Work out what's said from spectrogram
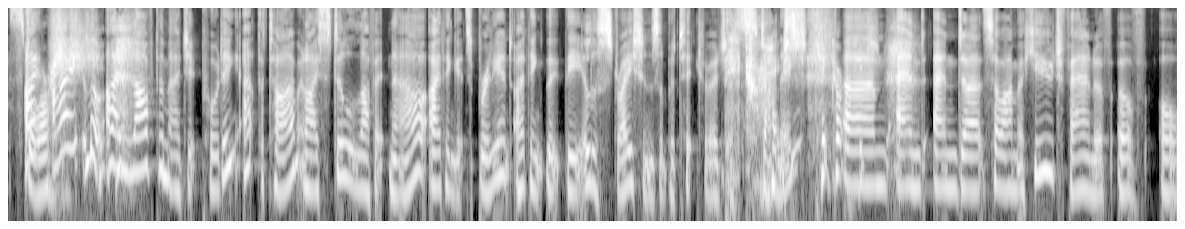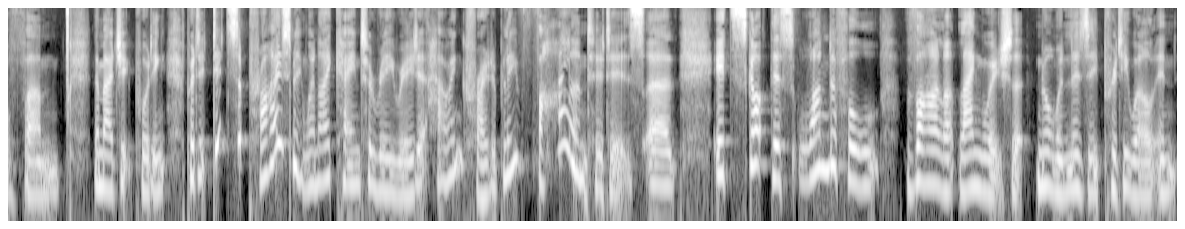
story. I, I, look, I loved the magic pudding at the time, and I still love it now. I think it's brilliant. I think the, the illustrations in particular are just stunning. Um, and and uh, so I'm a huge fan of of, of um, the magic pudding. But it did surprise me when I came to reread it how incredibly violent it is. Uh, it's got this wonderful violent language that Norman Lindsay pretty well in,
